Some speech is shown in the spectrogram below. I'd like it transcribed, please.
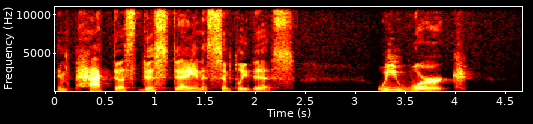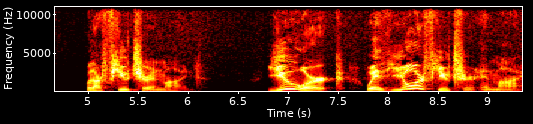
impact us this day? And it's simply this we work with our future in mind. You work with your future in mind.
